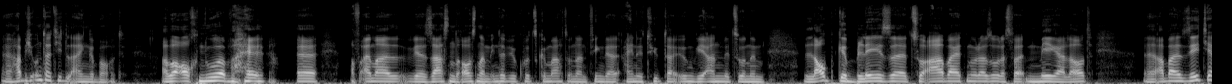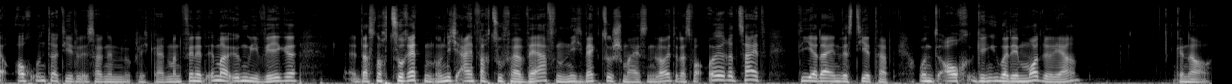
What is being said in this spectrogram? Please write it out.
habe ich Untertitel eingebaut aber auch nur, weil äh, auf einmal, wir saßen draußen, haben ein Interview kurz gemacht und dann fing der eine Typ da irgendwie an, mit so einem Laubgebläse zu arbeiten oder so. Das war mega laut. Äh, aber seht ja, auch Untertitel ist halt eine Möglichkeit. Man findet immer irgendwie Wege, äh, das noch zu retten und nicht einfach zu verwerfen, nicht wegzuschmeißen. Leute, das war eure Zeit, die ihr da investiert habt. Und auch gegenüber dem Model, ja? Genau.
